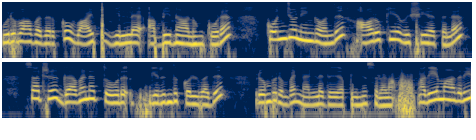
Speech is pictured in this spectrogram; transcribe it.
உருவாவதற்கோ வாய்ப்பு இல்லை அப்படின்னாலும் கூட கொஞ்சம் நீங்கள் வந்து ஆரோக்கிய விஷயத்தில் சற்று கவனத்தோடு இருந்து கொள்வது ரொம்ப ரொம்ப நல்லது அப்படின்னு சொல்லலாம். அதே மாதிரி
